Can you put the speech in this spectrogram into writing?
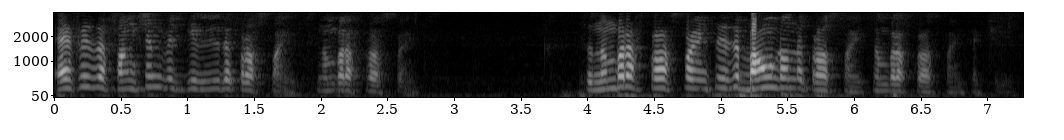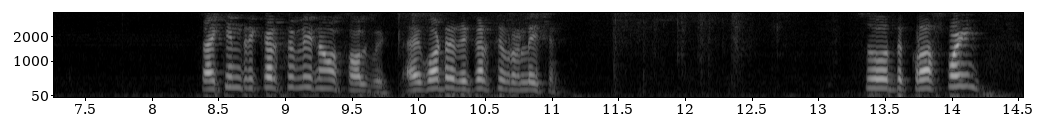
F is a function which gives you the cross points number of cross points so number of cross points is a bound on the cross points number of cross points actually. So i can recursively now solve it. I got a recursive relation. So the cross points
